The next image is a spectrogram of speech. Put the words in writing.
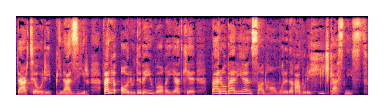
در تئوری بینظیر ولی آلوده به این واقعیت که برابری انسان ها مورد قبول هیچ کس نیست.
